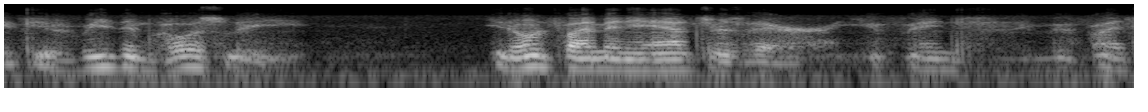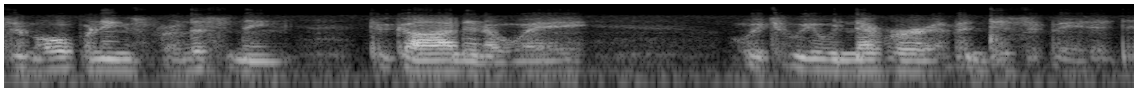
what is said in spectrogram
if you read them closely, you don't find many answers there. You find you find some openings for listening to God in a way which we would never have anticipated.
